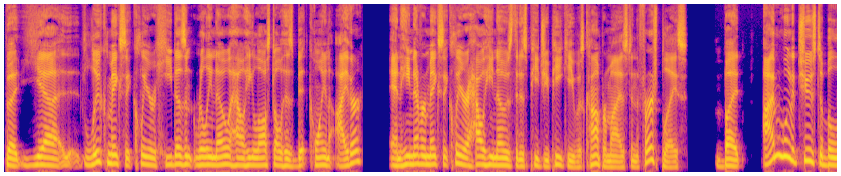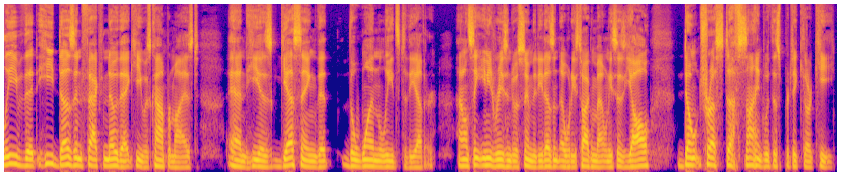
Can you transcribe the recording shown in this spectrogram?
But yeah, Luke makes it clear he doesn't really know how he lost all his Bitcoin either. And he never makes it clear how he knows that his PGP key was compromised in the first place. But I'm going to choose to believe that he does, in fact, know that key was compromised. And he is guessing that the one leads to the other. I don't see any reason to assume that he doesn't know what he's talking about when he says, y'all don't trust stuff signed with this particular key.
